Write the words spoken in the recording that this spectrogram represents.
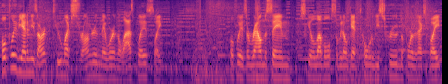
Hopefully the enemies aren't too much stronger than they were in the last place. Like, hopefully it's around the same skill level so we don't get totally screwed before the next fight.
